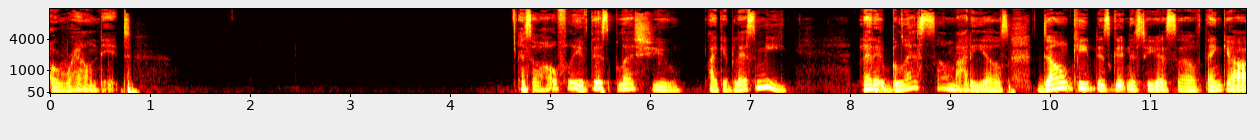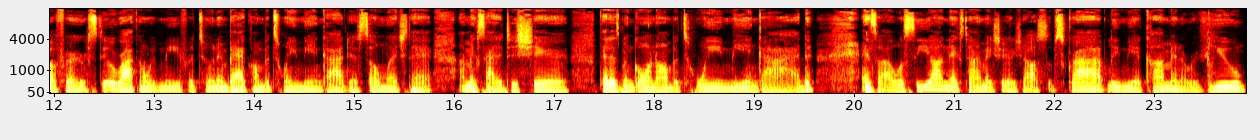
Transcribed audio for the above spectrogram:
around it. And so, hopefully, if this bless you like it blessed me, let it bless somebody else. Don't keep this goodness to yourself. Thank y'all for still rocking with me, for tuning back on Between Me and God. There's so much that I'm excited to share that has been going on between me and God. And so I will see y'all next time. Make sure that y'all subscribe, leave me a comment, a review,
